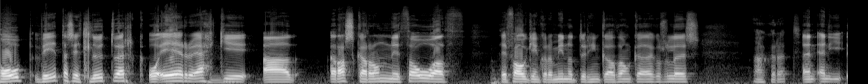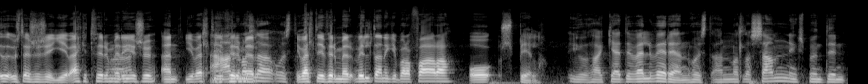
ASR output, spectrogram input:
hóp, vita sitt hlutverk og eru ekki að raska ronni þó að þeir fá ekki einhverja mínútur hingað og þangað eða eitthvað svo leiðis akkurat. En, en þú veist, eins og segi, ég hef ekkert fyrir mér í þessu en ég velti Ja, því fyrir mér ég velti því fyrir mér, vildi hann ekki bara fara og spila? Jú, það geti vel verið en þú veist, hann náttúrulega samningsbundin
